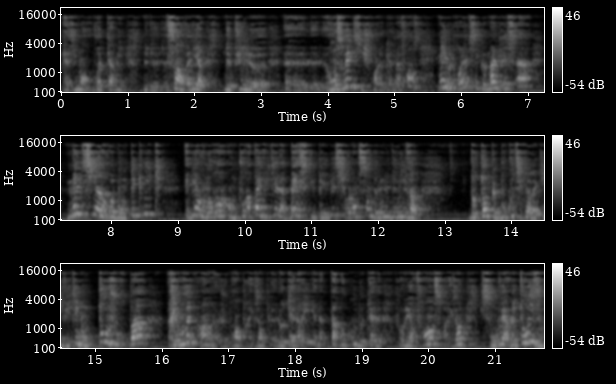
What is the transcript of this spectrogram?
quasiment en voie de, fin, on va dire, depuis le, euh, le, 11 mai, si je prends le cas de la France. Mais le problème, c'est que malgré ça, même s'il y a un rebond technique, eh bien, on ne pourra pas éviter la baisse du PIB sur l'ensemble de l'année 2020. D'autant que beaucoup de secteurs d'activité n'ont toujours pas réouvert. Hein. Je prends par exemple l'hôtellerie, il n'y en a pas beaucoup d'hôtels aujourd'hui en France, par exemple, qui sont ouverts. Le tourisme,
